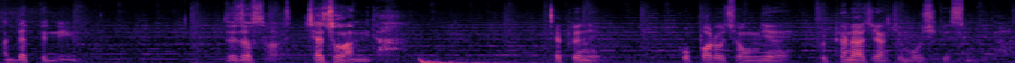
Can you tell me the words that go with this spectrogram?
한 대표님 늦어서 죄송합니다. 대표님, 곧바로 정리해 불편하지 않게 모시겠습니다.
